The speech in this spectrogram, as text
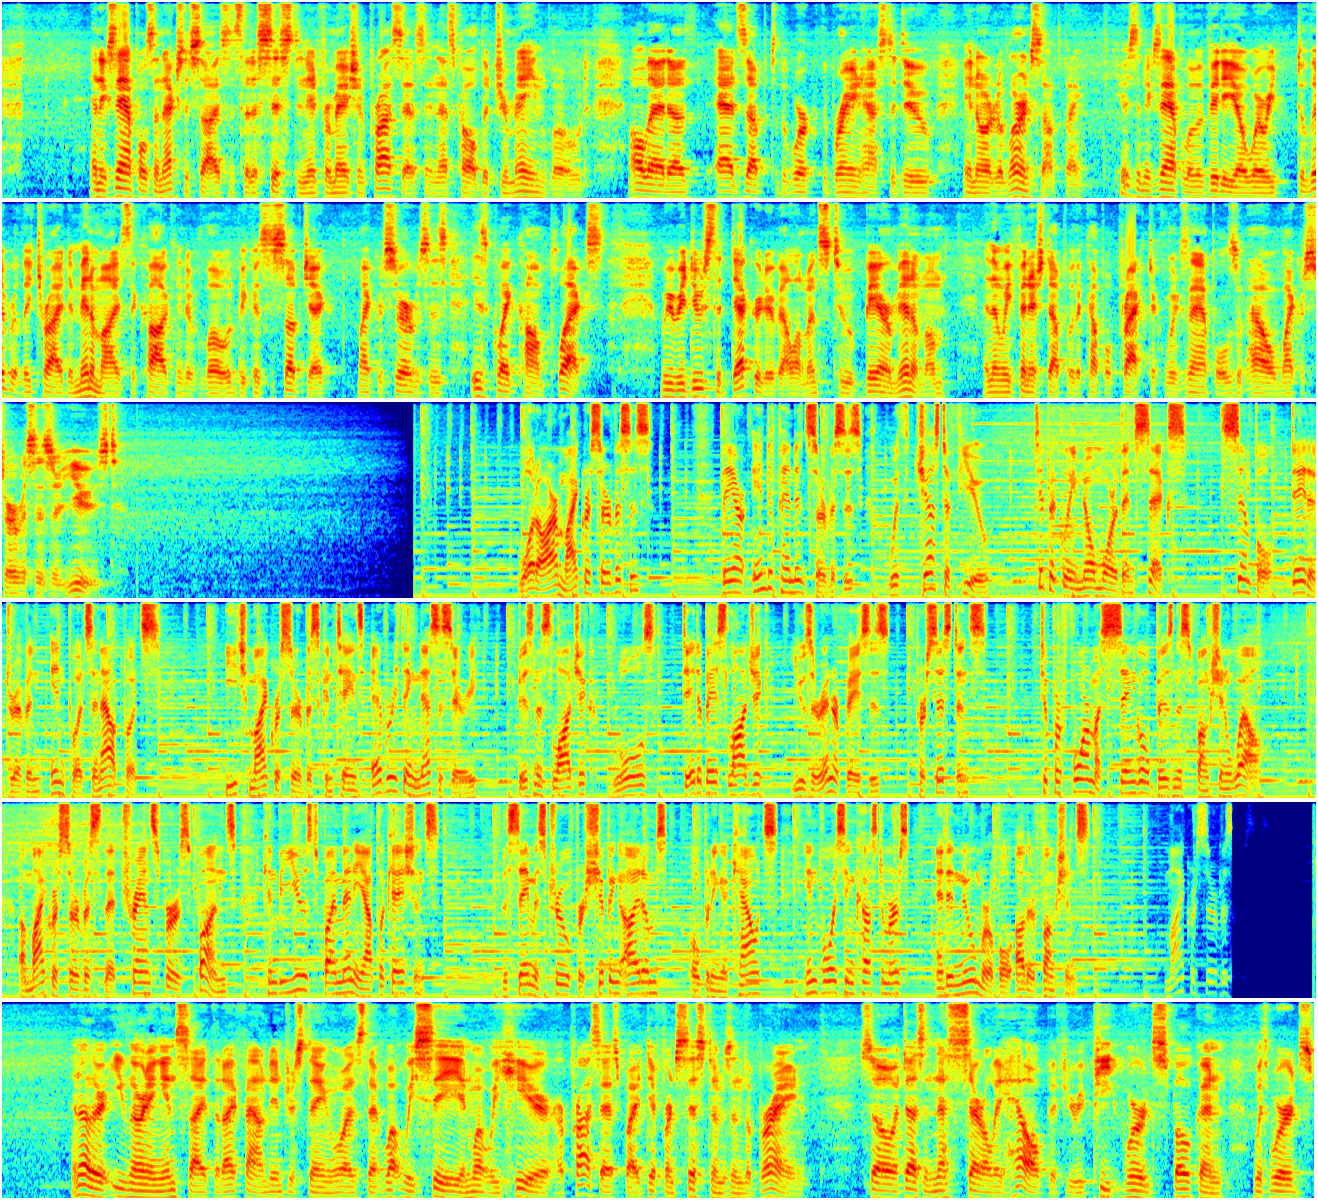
And examples and exercises that assist in information processing, that's called the germane load. All that uh, adds up to the work the brain has to do in order to learn something. Here's an example of a video where we deliberately tried to minimize the cognitive load because the subject, microservices, is quite complex. We reduced the decorative elements to bare minimum, and then we finished up with a couple practical examples of how microservices are used. What are microservices? They are independent services with just a few, typically no more than six, simple, data-driven inputs and outputs. Each microservice contains everything necessary, business logic, rules, database logic, user interfaces, persistence, to perform a single business function well. A microservice that transfers funds can be used by many applications. The same is true for shipping items, opening accounts, invoicing customers, and innumerable other functions. Microservice Another e-learning insight that I found interesting was that what we see and what we hear are processed by different systems in the brain. So it doesn't necessarily help if you repeat words spoken with words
